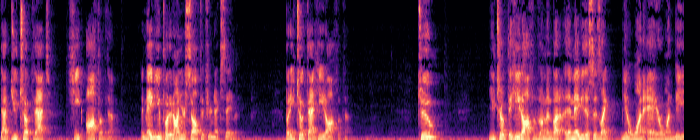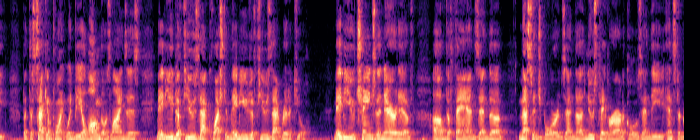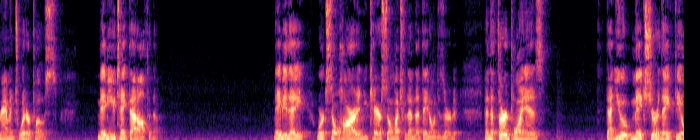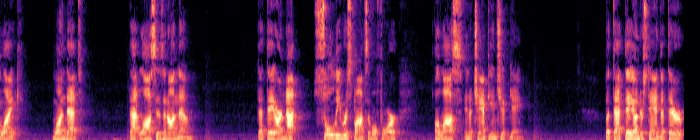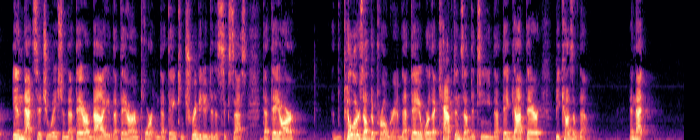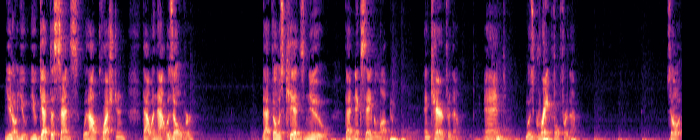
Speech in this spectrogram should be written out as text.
That you took that heat off of them and maybe you put it on yourself if you're Nick Saban. But he took that heat off of them. Two, you took the heat off of them, and but and maybe this is like you know one A or one B. But the second point would be along those lines is maybe you diffuse that question, maybe you diffuse that ridicule, maybe you change the narrative of the fans and the message boards and the newspaper articles and the Instagram and Twitter posts. Maybe you take that off of them. Maybe they work so hard and you care so much for them that they don't deserve it. And the third point is that you make sure they feel like one that that loss isn't on them, that they are not solely responsible for a loss in a championship game, but that they understand that they're in that situation, that they are valued, that they are important, that they contributed to the success, that they are pillars of the program, that they were the captains of the team, that they got there because of them. And that, you know, you, you get the sense without question that when that was over, that those kids knew that Nick Saban loved them and cared for them and was grateful for them. So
